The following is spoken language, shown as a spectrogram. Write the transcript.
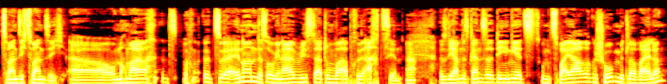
2020. Äh, um nochmal zu, zu erinnern, das Original-Release-Datum war April 18. Ja. Also die haben das ganze Ding jetzt um zwei Jahre geschoben mittlerweile.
